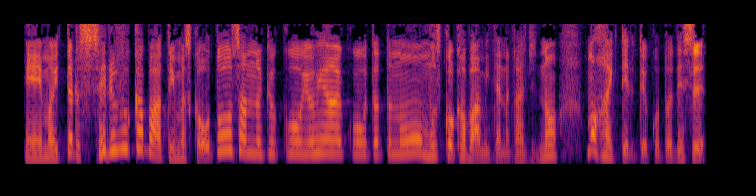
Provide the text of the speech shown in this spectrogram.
えー、まあ、言ったらセルフカバーと言いますか、お父さんの曲をヨヘン愛子が歌ったのを息子カバーみたいな感じのも入ってるということです。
